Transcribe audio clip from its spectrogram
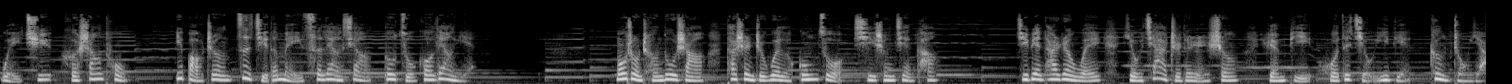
委屈和伤痛，以保证自己的每一次亮相都足够亮眼。某种程度上，他甚至为了工作牺牲健康，即便他认为有价值的人生远比活得久一点更重要。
